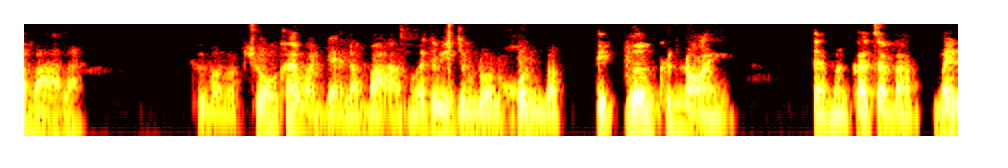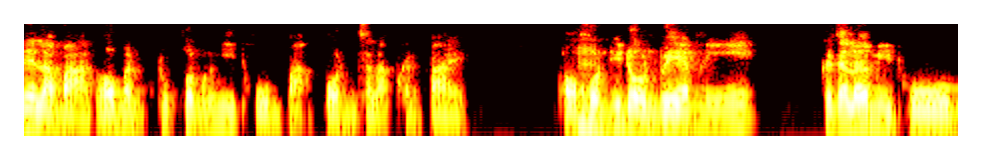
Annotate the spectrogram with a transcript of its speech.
ระบาดละคือเหมือนแบบช่วงไข้หวัดใหญ่ระบาดมันก็จะมีจำนวนคนแบบติดเพิ่มขึ้นหน่อย แต่มันก็จะแบบไม่ได้ระบาดเพราะมันทุกคนมันก็มีภูมิปะปนสลับกันไป พอคนที่โดนเวฟนี้ ก็จะเริ่มมีภูมิ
